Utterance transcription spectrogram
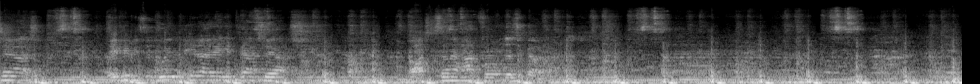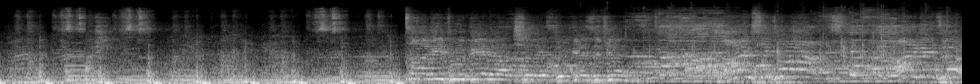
şey aşk. Hepimizi bu bir araya getiren şey aşk. Aşk sana her formda çıkar. Tarihi Türkiye ve alkışları Türkiye Zücü. Ayrışıklar! Ayrıca!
